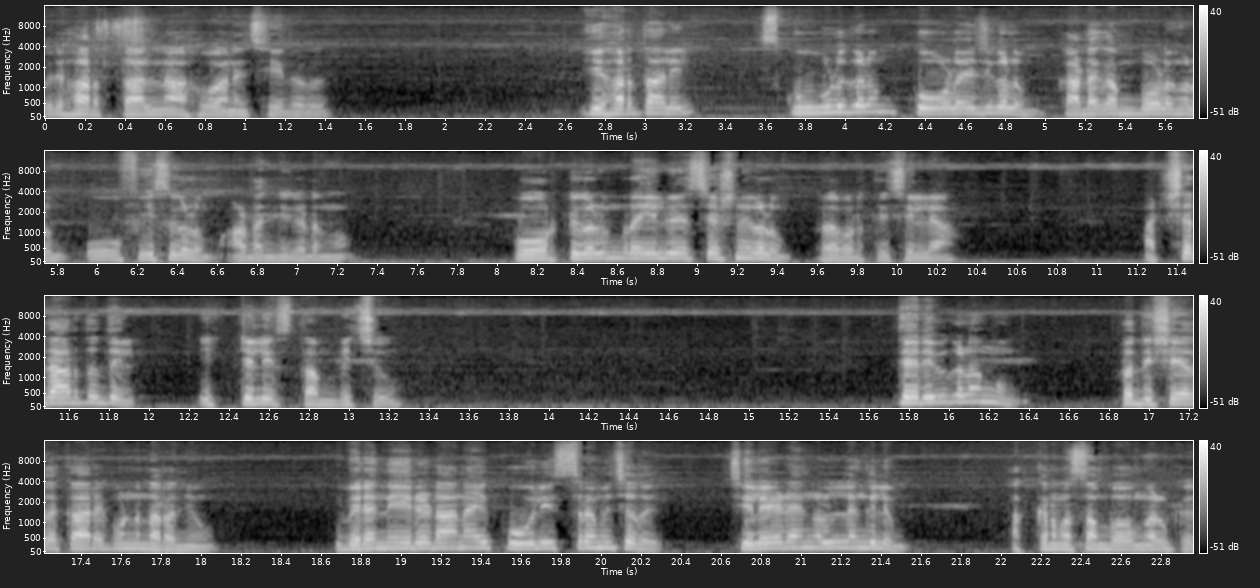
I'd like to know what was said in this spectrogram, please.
ഒരു ഹർത്താലിന് ആഹ്വാനം ചെയ്തത്. ഈ ഹർത്താലിൽ സ്കൂളുകളും കോളേജുകളും കടകമ്പോളങ്ങളും ഓഫീസുകളും അടഞ്ഞുകിടന്നു. പോർട്ടുകളും റെയിൽവേ സ്റ്റേഷനുകളും പ്രവർത്തിച്ചില്ല. അക്ഷരാർത്ഥത്തിൽ ഇറ്റലി സ്തംഭിച്ചു. തെരുവുകളങ്ങും പ്രതിഷേധക്കാരെ കൊണ്ട് നിറഞ്ഞു. ഇവരെ നേരിടാനായി പോലീസ് ശ്രമിച്ചത് ചിലയിടങ്ങളിലെങ്കിലും അക്രമ സംഭവങ്ങൾക്ക്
